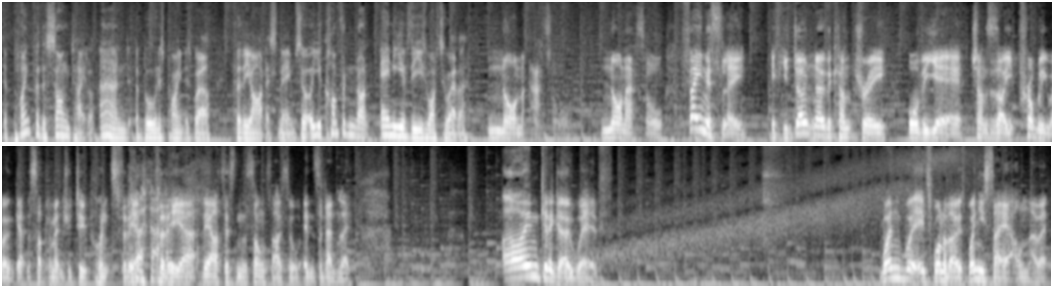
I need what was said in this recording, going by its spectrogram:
the point for the song title, and a bonus point as well for the artist name. So, are you confident on any of these whatsoever? None at all. None at all. Famously, if you don't know the country or the year, chances are you probably won't get the supplementary two points for the for the uh, the artist and the song title. Incidentally, I'm gonna go with when it's one of those. When you say it, I'll know it.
